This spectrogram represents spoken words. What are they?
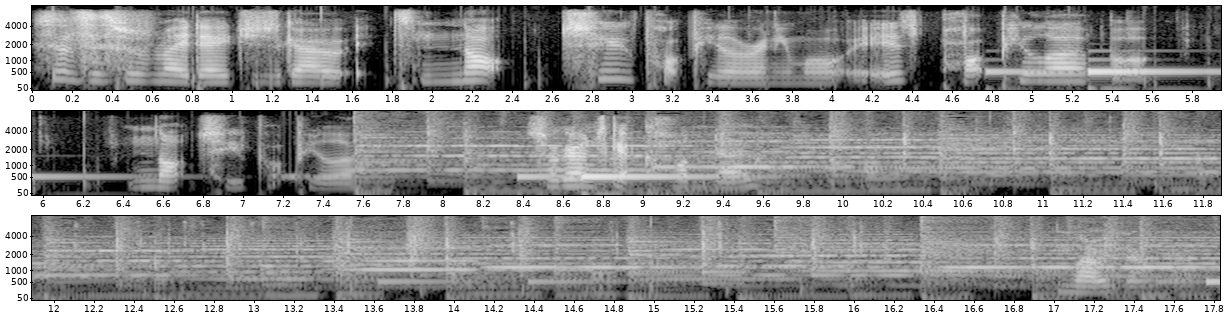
since this was made ages ago, it's not too popular anymore. It is popular, but not too popular. So we're going to get Condo. No, no, no.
